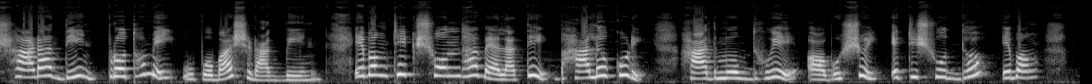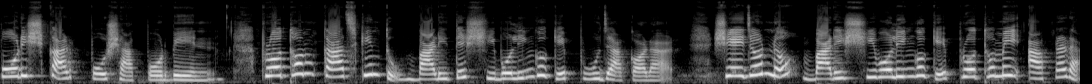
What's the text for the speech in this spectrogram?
সারা দিন প্রথমেই উপবাস রাখবেন এবং ঠিক সন্ধ্যাবেলাতে ভালো করে হাত মুখ ধুয়ে অবশ্যই একটি শুদ্ধ এবং পরিষ্কার পোশাক পরবেন। প্রথম কাজ কিন্তু বাড়িতে শিবলিঙ্গকে পূজা করার। সেই জন্য বাড়ির শিবলিঙ্গকে প্রথমেই আপনারা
